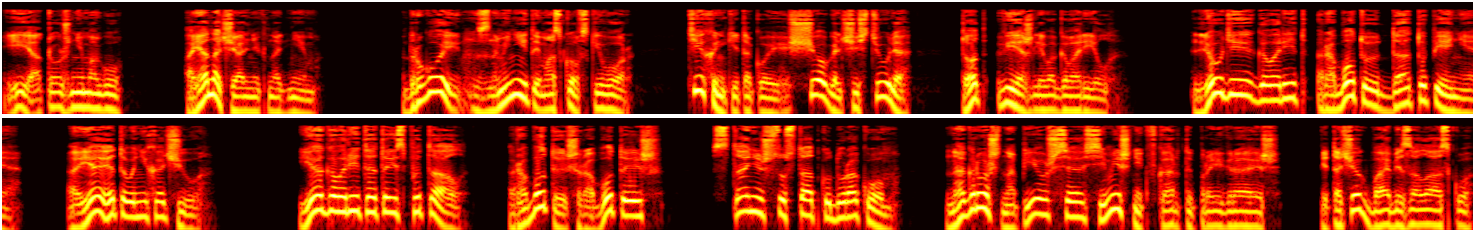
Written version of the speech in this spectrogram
И я тоже не могу. А я начальник над ним. Другой, знаменитый московский вор, тихонький такой, щеголь, чистюля, тот вежливо говорил. Люди, говорит, работают до тупения, а я этого не хочу. Я, говорит, это испытал. Работаешь, работаешь, станешь с устатку дураком. На грош напьешься, семишник в карты проиграешь. Пятачок бабе за ласку.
